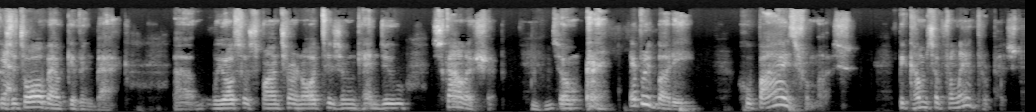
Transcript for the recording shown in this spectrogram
because yeah. it's all about giving back. Um, we also sponsor an Autism Can Do scholarship. Mm-hmm. So everybody who buys from us becomes a philanthropist.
